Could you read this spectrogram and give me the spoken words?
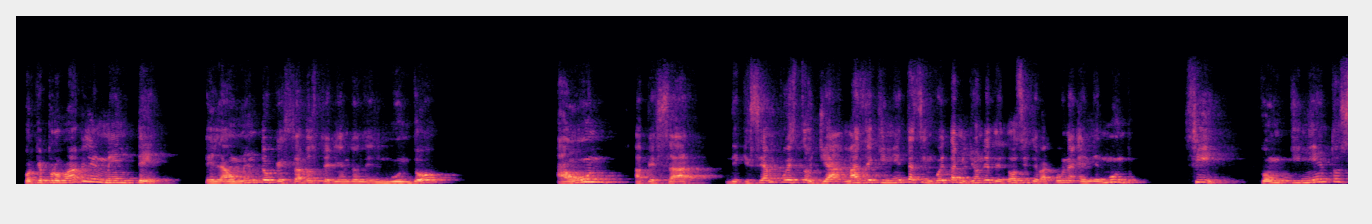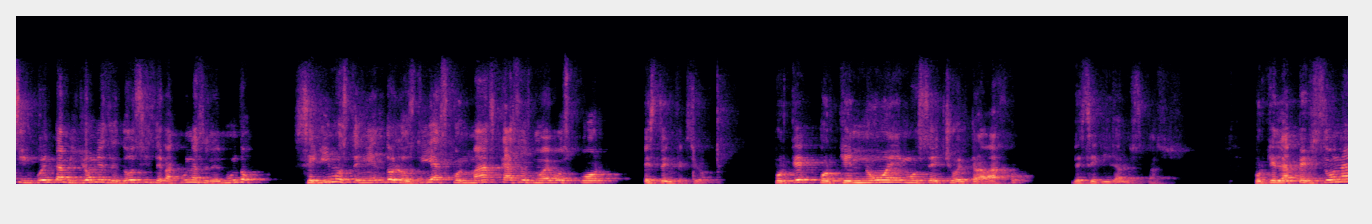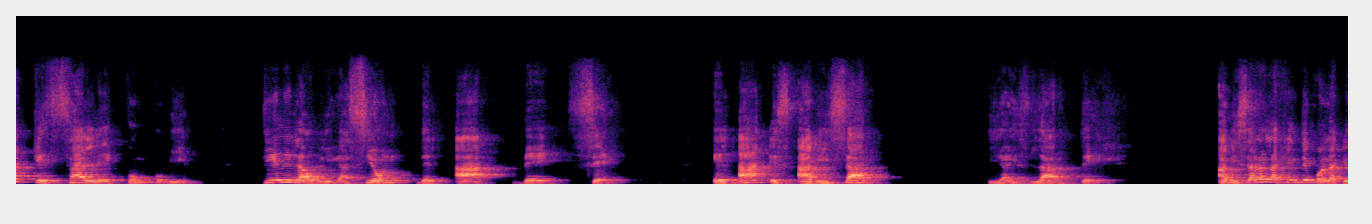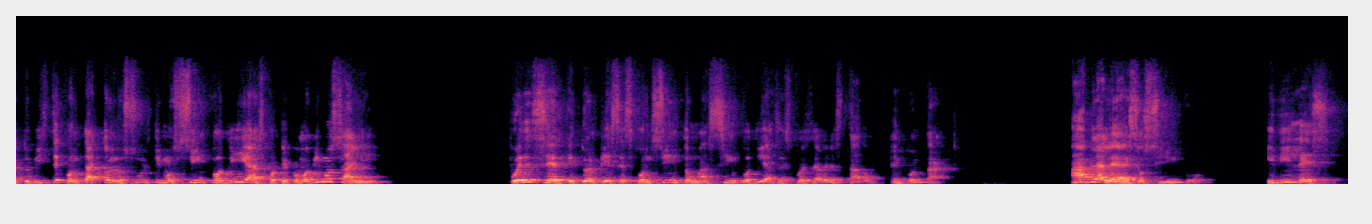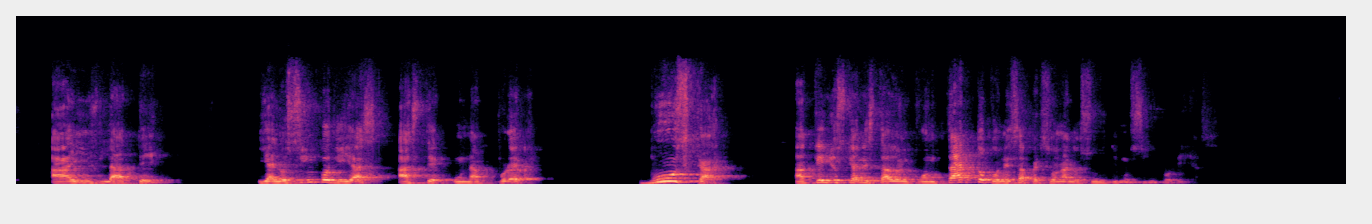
Porque probablemente el aumento que estamos teniendo en el mundo, aún a pesar de que se han puesto ya más de 550 millones de dosis de vacuna en el mundo. Sí, con 550 millones de dosis de vacunas en el mundo, seguimos teniendo los días con más casos nuevos por esta infección. ¿Por qué? Porque no hemos hecho el trabajo de seguir a los casos. Porque la persona que sale con COVID tiene la obligación del ABC. El A es avisar y aislarte. Avisar a la gente con la que tuviste contacto en los últimos cinco días, porque como vimos ahí, puede ser que tú empieces con síntomas cinco días después de haber estado en contacto. Háblale a esos cinco y diles, aíslate. Y a los cinco días, hazte una prueba. Busca a aquellos que han estado en contacto con esa persona los últimos cinco días.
